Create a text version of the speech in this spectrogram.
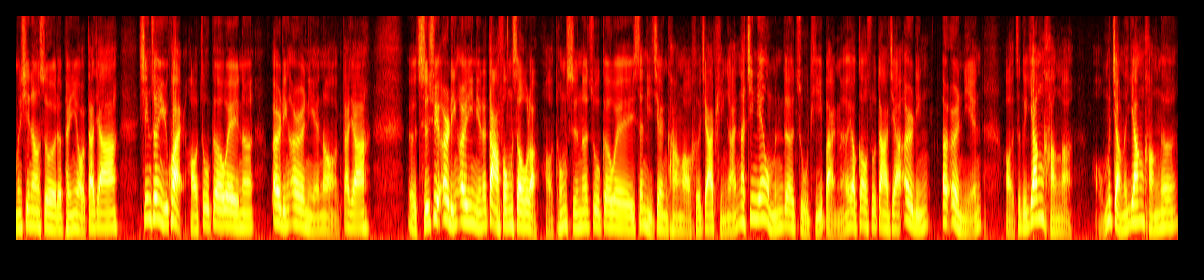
我们线上所有的朋友，大家新春愉快，好，祝各位呢，二零二二年哦，大家呃持续二零二一年的大丰收了，好，同时呢，祝各位身体健康哦，阖家平安。那今天我们的主题版呢，要告诉大家，二零二二年哦，这个央行啊，我们讲的央行呢，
